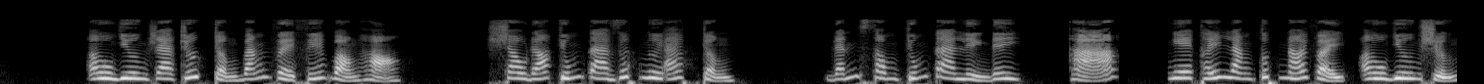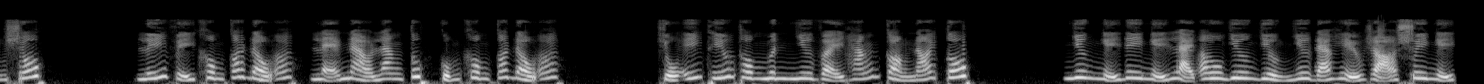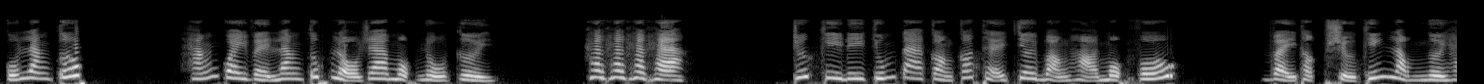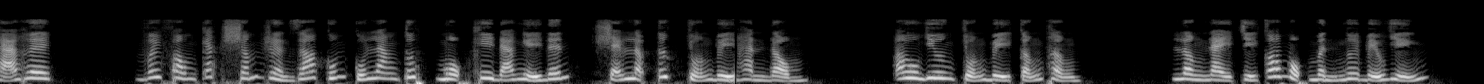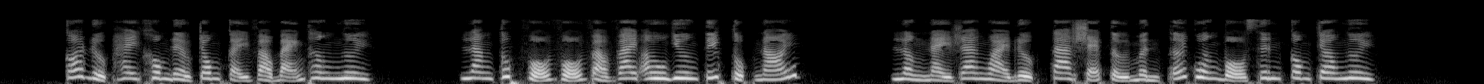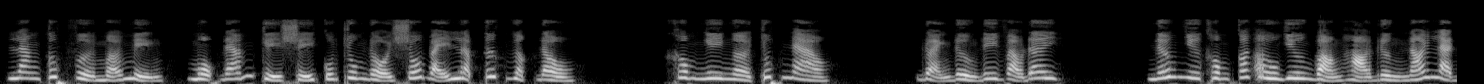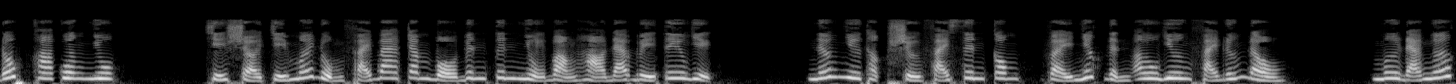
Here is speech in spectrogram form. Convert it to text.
Âu Dương ra trước trận bắn về phía bọn họ. Sau đó chúng ta giúp ngươi áp trận. Đánh xong chúng ta liền đi. Hả? Nghe thấy Lăng Túc nói vậy, Âu Dương sững sốt. Lý Vĩ không có đầu óc, lẽ nào Lăng Túc cũng không có đầu óc? Chủ ý thiếu thông minh như vậy hắn còn nói tốt. Nhưng nghĩ đi nghĩ lại Âu Dương dường như đã hiểu rõ suy nghĩ của Lăng Túc. Hắn quay về Lăng Túc lộ ra một nụ cười. Ha ha ha ha. Trước khi đi chúng ta còn có thể chơi bọn họ một vố. Vậy thật sự khiến lòng người hả hê. Với phong cách sấm rền gió cúng của Lăng Túc, một khi đã nghĩ đến, sẽ lập tức chuẩn bị hành động. Âu Dương chuẩn bị cẩn thận. Lần này chỉ có một mình ngươi biểu diễn. Có được hay không đều trông cậy vào bản thân ngươi. Lăng túc vỗ vỗ vào vai Âu Dương tiếp tục nói. Lần này ra ngoài được ta sẽ tự mình tới quân bộ xin công cho ngươi. Lăng túc vừa mở miệng, một đám kỵ sĩ của trung đội số 7 lập tức gật đầu. Không nghi ngờ chút nào. Đoạn đường đi vào đây. Nếu như không có Âu Dương bọn họ đừng nói là đốt kho quân nhu. Chỉ sợ chỉ mới đụng phải 300 bộ binh tinh nhuệ bọn họ đã bị tiêu diệt. Nếu như thật sự phải xin công, vậy nhất định Âu Dương phải đứng đầu. Mưa đã ngớt.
